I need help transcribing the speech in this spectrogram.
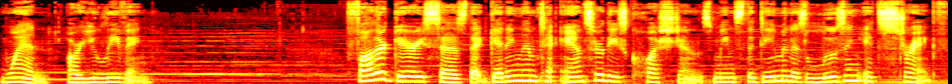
When are you leaving? Father Gary says that getting them to answer these questions means the demon is losing its strength,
